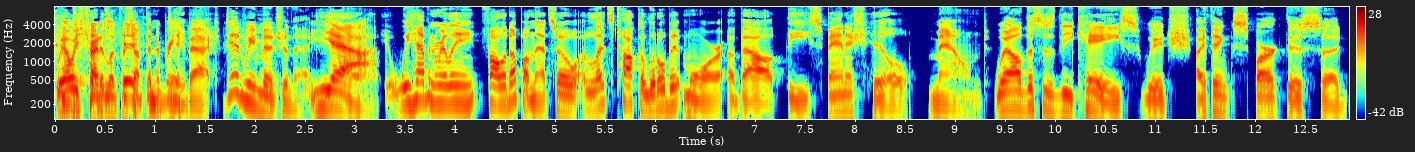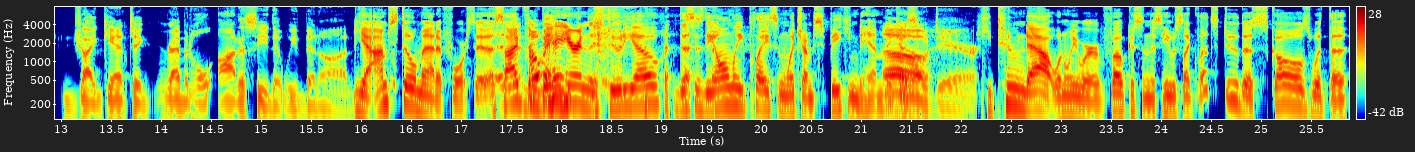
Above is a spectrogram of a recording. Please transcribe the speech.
We always try to look for something to bring you back. Did we mention that? Yeah, we haven't really followed up on that. So let's talk a little bit more about the Spanish Hill Mound. Well, this is the case which I think sparked this uh, gigantic rabbit hole odyssey that we've been on. Yeah, I'm still mad at Forrest. Aside no, from being hey. here in the studio, this is the only place in which I'm speaking to him because Oh dear. he tuned out when we were focusing this. He was like, "Let's do the skulls with the,"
